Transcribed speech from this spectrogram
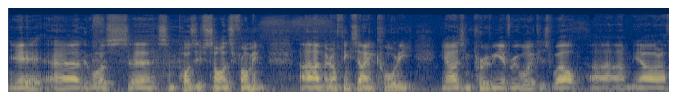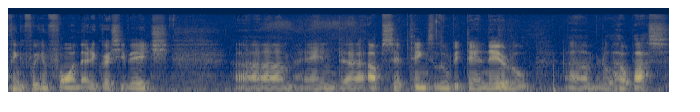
Yeah, uh, there was uh, some positive signs from him, um, and I think Zane Cordy, you know, is improving every week as well. Um, you know, I think if we can find that aggressive edge um, and uh, upset things a little bit down there, it'll um, it'll help us.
